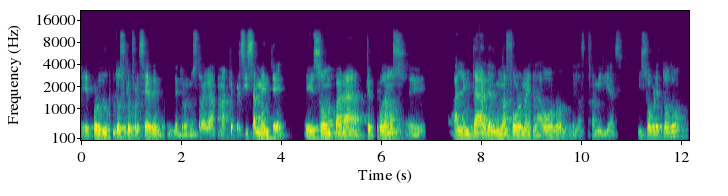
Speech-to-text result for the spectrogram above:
eh, productos que ofrecer dentro de nuestra gama que precisamente eh, son para que podamos eh, alentar de alguna forma el ahorro de las familias y sobre todo,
